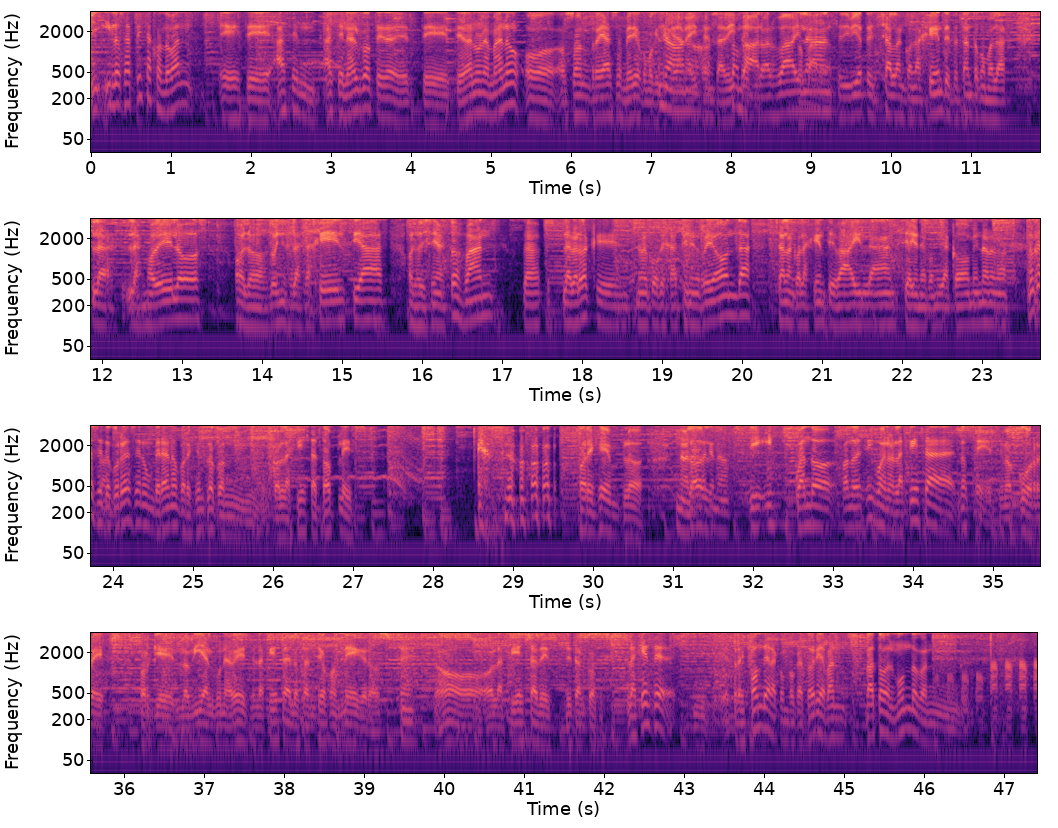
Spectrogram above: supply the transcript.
Y, y los artistas cuando van, este, hacen, hacen algo, te, te- te dan una mano o, o son reazos medio como que se quedan ahí sentaditos. son bárbaros, Son bailan, bárbaros. se divierten, charlan con la gente, tanto como las, las, las modelos o los dueños de las agencias o los diseñadores, todos van. La, la verdad que no me puedo quejar, tienen re onda, charlan con la gente, bailan, si hay una comida comen, no, no, no. ¿Nunca No se te son- ocurrió hacer un verano, por ejemplo, con, con la fiesta topless? Por ejemplo. No, la verdad que no. Y, y cuando, cuando decís, bueno, la fiesta, no sé, se me ocurre, porque lo vi alguna vez, en la fiesta de los anteojos negros. Sí. ¿no? O, la fiesta de, de tal cosa. La gente responde a la convocatoria, van, va todo el mundo con.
